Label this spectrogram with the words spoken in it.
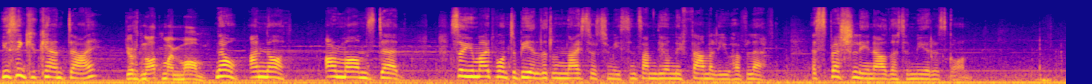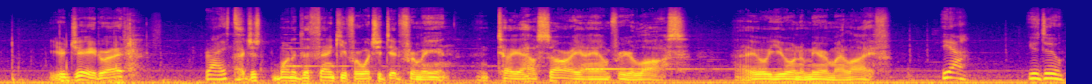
You think you can't die? You're not my mom. No, I'm not. Our mom's dead. So you might want to be a little nicer to me since I'm the only family you have left. Especially now that Amir is gone. You're Jade, right? Right. I just wanted to thank you for what you did for me and, and tell you how sorry I am for your loss. I owe you and Amir my life. Yeah, you do.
